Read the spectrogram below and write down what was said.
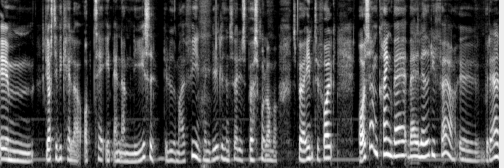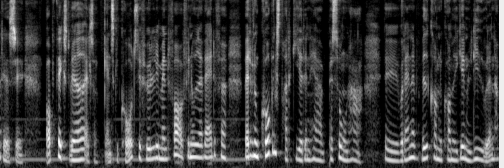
Øhm, det er også det, vi kalder at optage en anamnese. Det lyder meget fint, men i virkeligheden så er det et spørgsmål om at spørge ind til folk. Også omkring, hvad, hvad lavede de før? Øh, hvordan er deres øh, opvækst været? Altså ganske kort selvfølgelig, men for at finde ud af, hvad er det for, hvad er det for nogle copingstrategier, den her person har? Øh, hvordan er vedkommende kommet igennem livet? Hvordan har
